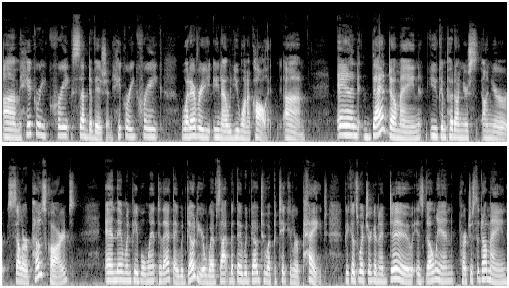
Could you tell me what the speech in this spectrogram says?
um, Hickory Creek Subdivision, Hickory Creek, whatever you, know you want to call it. Um, and that domain you can put on your on your seller postcards and then when people went to that, they would go to your website, but they would go to a particular page. Because what you're going to do is go in, purchase the domain,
